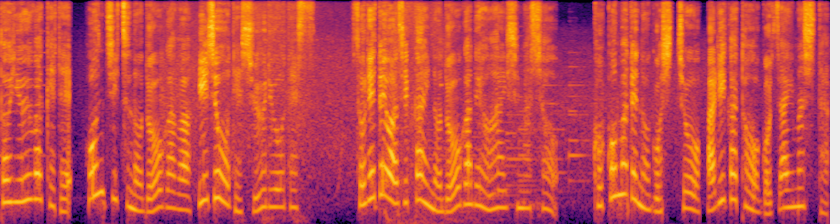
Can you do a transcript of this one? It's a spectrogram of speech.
というわけで、本日の動画は以上で終了です。それでは次回の動画でお会いしましょう。ここまでのご視聴ありがとうございました。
